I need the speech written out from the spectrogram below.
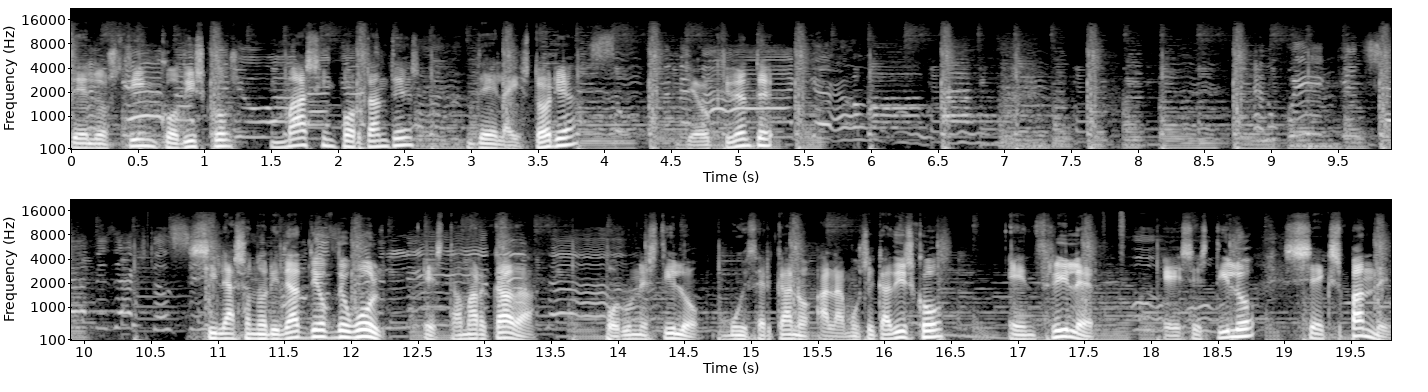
de los cinco discos más importantes de la historia de Occidente. Si la sonoridad de Off the Wall está marcada por un estilo muy cercano a la música disco, en Thriller ese estilo se expande.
